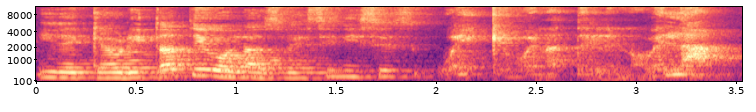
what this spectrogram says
y de que ahorita, digo, las ves y dices, güey, qué buena telenovela.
